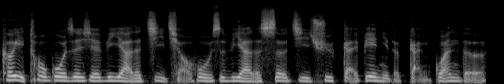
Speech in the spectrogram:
可以透过这些 VR 的技巧或者是 VR 的设计去改变你的感官的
